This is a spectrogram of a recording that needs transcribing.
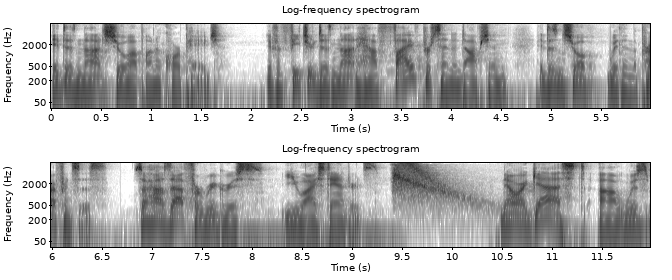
it does not show up on a core page. If a feature does not have 5% adoption, it doesn't show up within the preferences. So, how's that for rigorous UI standards. Now, our guest uh, was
